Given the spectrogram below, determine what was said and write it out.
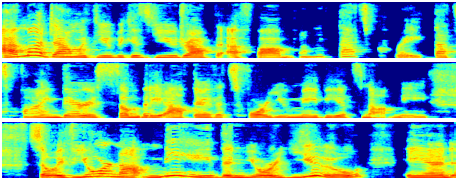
I'm not down with you because you dropped the F bomb. I'm like, that's great. That's fine. There is somebody out there that's for you. Maybe it's not me. So if you're not me, then you're you, and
